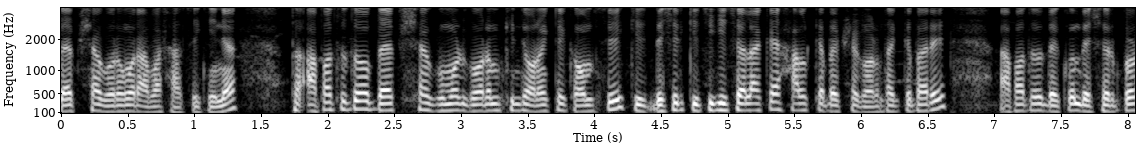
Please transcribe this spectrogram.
ব্যবসা গরমের আভাস আছে কিনা? তো আপাতত ব্যবসা গুমট গরম কিন্তু অনেকটাই কমছে। দেশের কিছু কিছু এলাকায় হালকা ব্যবসা গরম থাকতে পারে। আপাতত দেখুন, দেশের উপর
